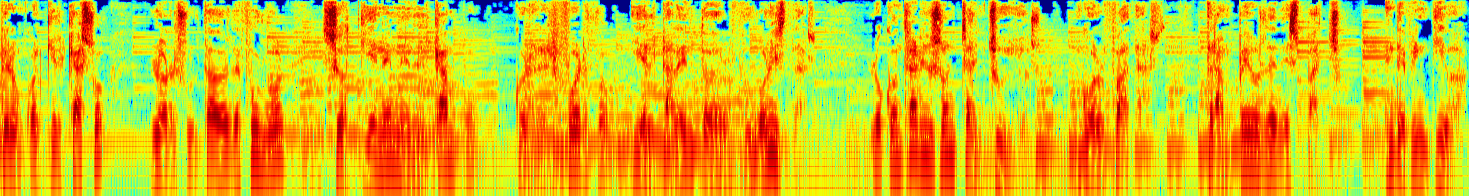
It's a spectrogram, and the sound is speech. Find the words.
Pero en cualquier caso, los resultados de fútbol se obtienen en el campo con el esfuerzo y el talento de los futbolistas. Lo contrario son chanchullos, golfadas, trampeos de despacho. En definitiva,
